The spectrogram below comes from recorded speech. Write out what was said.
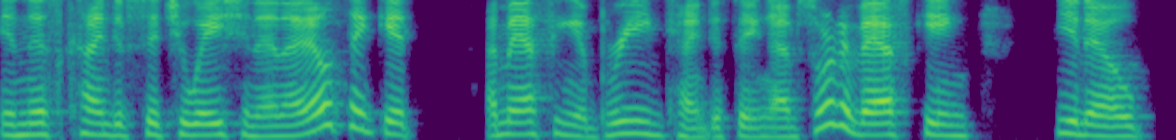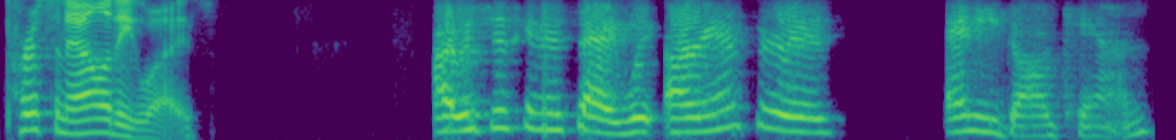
in this kind of situation? And I don't think it, I'm asking a breed kind of thing. I'm sort of asking, you know, personality wise. I was just going to say, we, our answer is any dog can.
